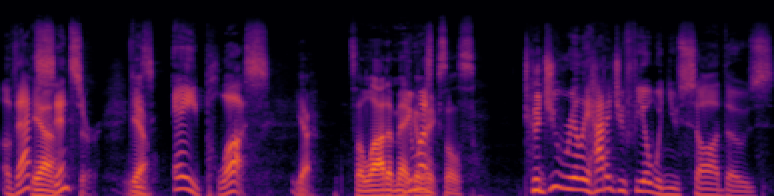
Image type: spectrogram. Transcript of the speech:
of that Yeah. sensor Yeah. is a plus. Yeah, it's a lot of megapixels. Could you really? How did you feel when you saw those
